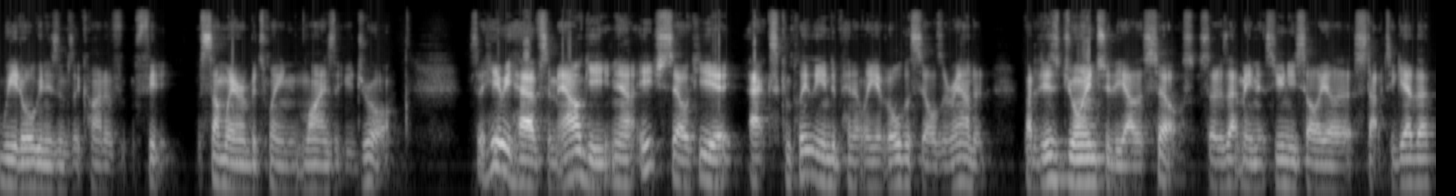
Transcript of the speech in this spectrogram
weird organisms that kind of fit somewhere in between lines that you draw. So here we have some algae. Now each cell here acts completely independently of all the cells around it, but it is joined to the other cells. So does that mean it's unicellular stuck together,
